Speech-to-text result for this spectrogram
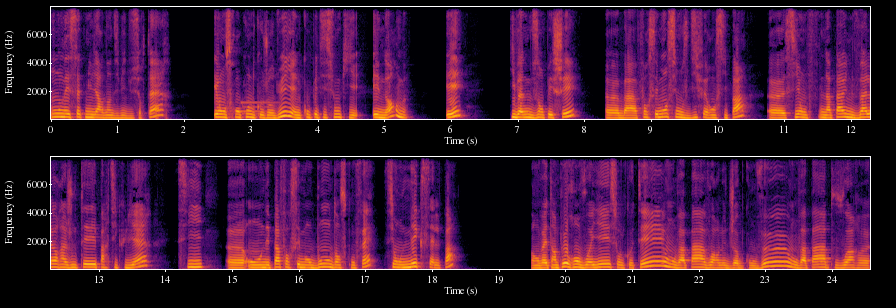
on est 7 milliards d'individus sur Terre, et on se rend compte qu'aujourd'hui, il y a une compétition qui est énorme et qui va nous empêcher, euh, bah, forcément, si on ne se différencie pas, euh, si on n'a pas une valeur ajoutée particulière, si euh, on n'est pas forcément bon dans ce qu'on fait, si on n'excelle pas, bah, on va être un peu renvoyé sur le côté, on va pas avoir le job qu'on veut, on va pas pouvoir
